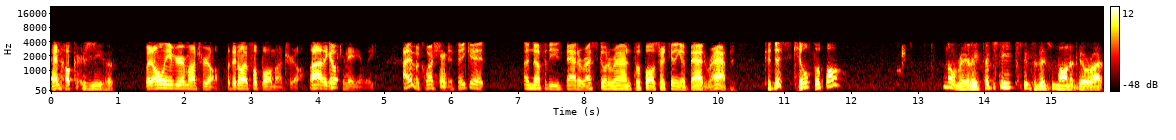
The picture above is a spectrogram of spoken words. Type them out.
and hookers, you need hookers. but only if you're in Montreal. But they don't have football in Montreal. Ah, they got So- the Canadian League. I have a question. If they get enough of these bad arrests going around, football starts getting a bad rap, could this kill football? Not really. They just need to speak to Vince McMahon. It'd be all right.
